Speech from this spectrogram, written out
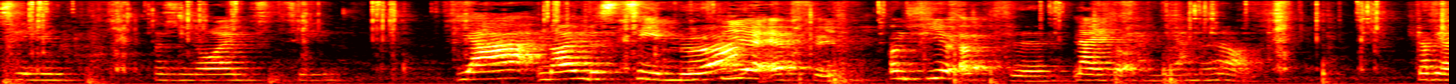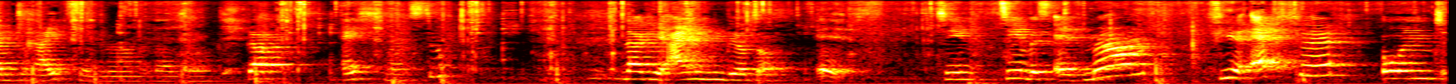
So 10. Also 9 bis 10. Ja, neun bis zehn Möhren. Vier Äpfel. Und vier Äpfel. Nein, ich glaube, wir haben mehr Möhren. Ich glaube, wir haben 13 Möhren oder so. Ich glaube, echt, meinst du? Na okay, einigen wir uns auf 11. 10, 10 bis 11 Möhren, vier Äpfel und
